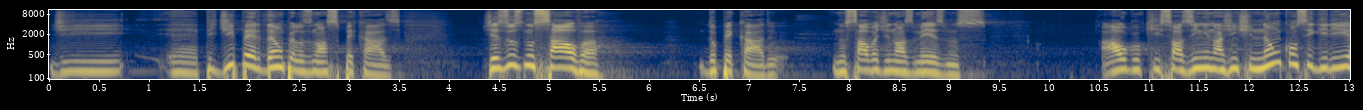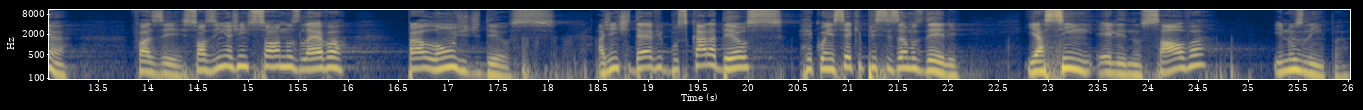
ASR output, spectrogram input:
de é, pedir perdão pelos nossos pecados. Jesus nos salva do pecado, nos salva de nós mesmos, algo que sozinho a gente não conseguiria fazer. Sozinho a gente só nos leva para longe de Deus. A gente deve buscar a Deus, reconhecer que precisamos dele, e assim ele nos salva e nos limpa.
